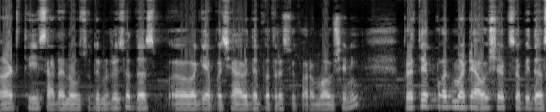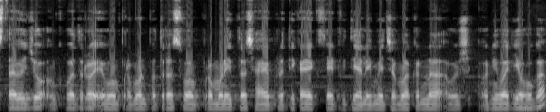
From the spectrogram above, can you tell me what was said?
આઠથી સાડા નવ સુધીનો રહેશે દસ અ, વાગ્યા પછી આવેદનપત્ર સ્વીકારવામાં આવશે નહીં પ્રત્યેક પદ માટે आवश्यक सभी दस्तावेजों अंकपत्र एवं प्रमाण पत्र स्व प्रमाणित छायाप्रति का एक सेट विद्यालय में जमा करना अवश्य- अनिवार्य होगा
